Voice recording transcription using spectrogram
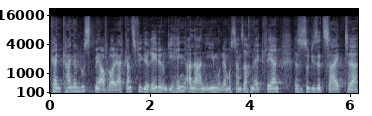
kein, keine Lust mehr auf Leute. Er hat ganz viel geredet und die hängen alle an ihm und er muss dann Sachen erklären. Das ist so diese Zeit, äh,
